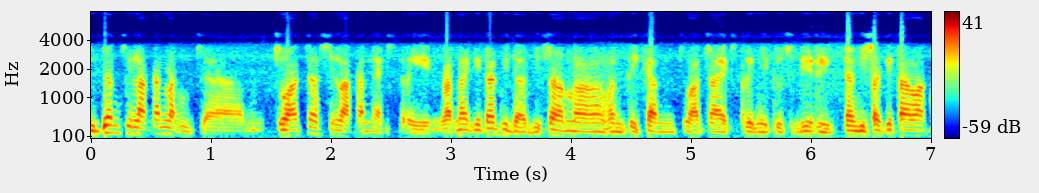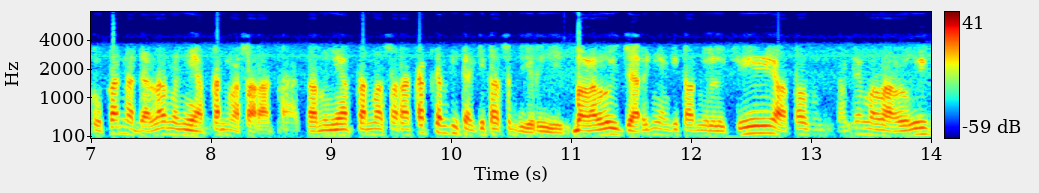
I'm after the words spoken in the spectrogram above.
hujan silakanlah hujan, cuaca silakan ekstrim, karena kita tidak bisa menghentikan cuaca ekstrim itu sendiri. Yang bisa kita lakukan adalah menyiapkan masyarakat. Nah, menyiapkan masyarakat kan tidak kita sendiri, melalui jaring yang kita miliki atau misalnya melalui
